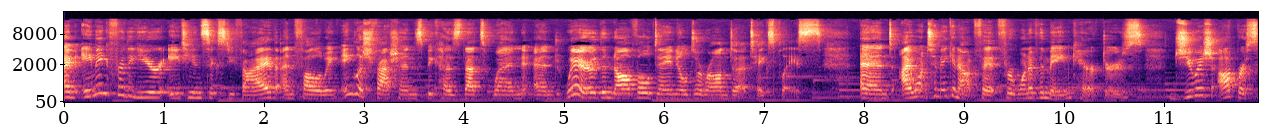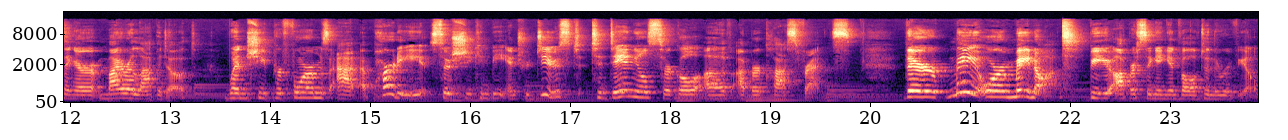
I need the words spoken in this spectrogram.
I'm aiming for the year 1865 and following English fashions because that's when and where the novel Daniel Deronda takes place and I want to make an outfit for one of the main characters, Jewish opera singer Mirah Lapidoth, when she performs at a party so she can be introduced to Daniel's circle of upper class friends. There may or may not be opera singing involved in the reveal.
